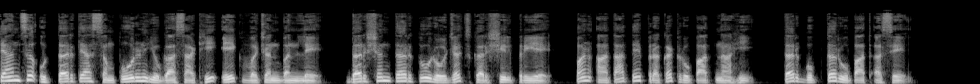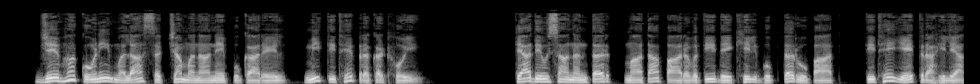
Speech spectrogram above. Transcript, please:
त्यांचं उत्तर त्या संपूर्ण युगासाठी एक वचन बनले दर्शन तर तू रोजच करशील प्रिये पण आता ते प्रकट रूपात नाही तर गुप्त रूपात असेल. जेव्हा कोणी मला सच्च्या मनाने पुकारेल मी तिथे प्रकट होईल त्या दिवसानंतर माता पार्वती देखील गुप्त रूपात तिथे येत राहिल्या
